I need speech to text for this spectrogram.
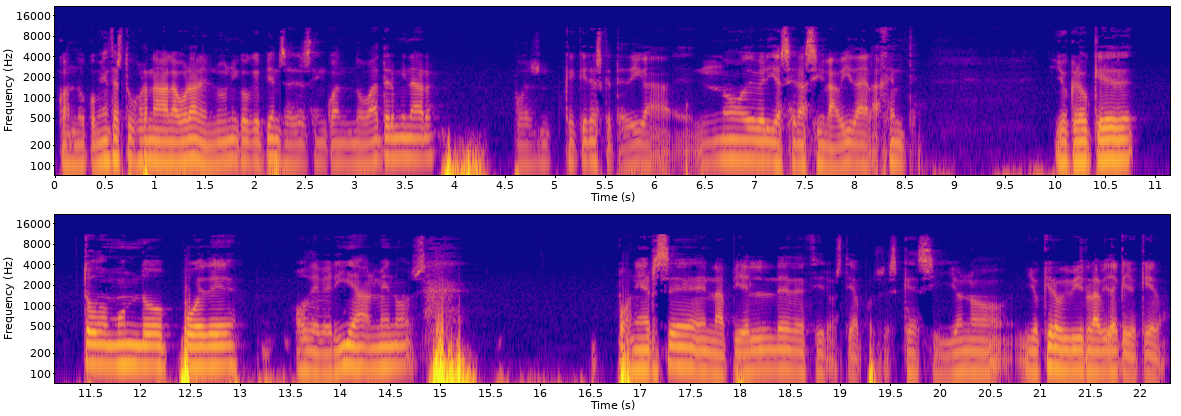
cuando comienzas tu jornada laboral, en lo único que piensas es en cuándo va a terminar, pues, ¿qué quieres que te diga? No debería ser así la vida de la gente. Yo creo que todo mundo puede, o debería al menos, ponerse en la piel de decir, hostia, pues es que si yo no, yo quiero vivir la vida que yo quiero.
